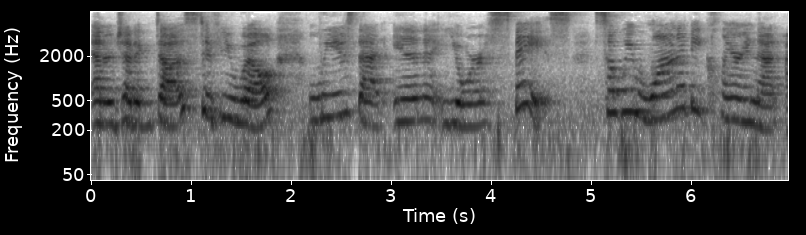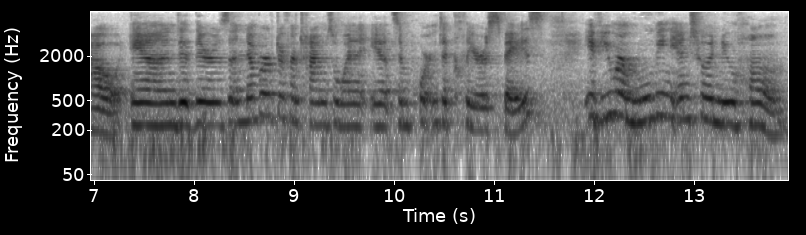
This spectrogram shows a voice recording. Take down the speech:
energetic dust, if you will, leaves that in your space. So we want to be clearing that out, and there's a number of different times when it's important to clear a space. If you are moving into a new home,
